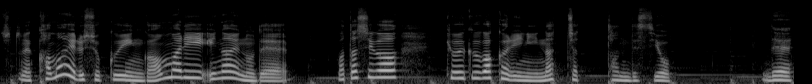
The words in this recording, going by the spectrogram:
ちょっとね構える職員があんまりいないので私が教育係になっちゃったんですよ。で、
